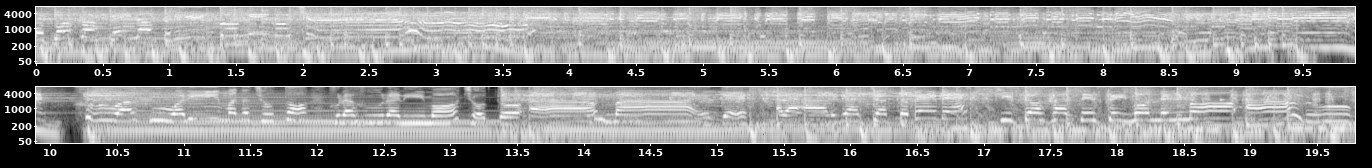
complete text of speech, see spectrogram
少女即性のトリップに夢中ふわふわりまだちょっとふらふらにもちょっと甘えてあらあれやっちゃったベイベーきっと発展性も何もある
